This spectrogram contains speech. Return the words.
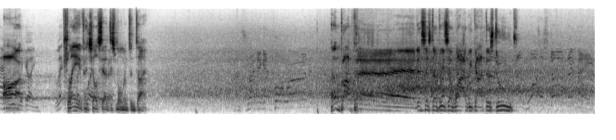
are playing for Chelsea at this moment in time. And threading it forward. Mbappe! This is the reason why we got this dude. And what a start they made.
